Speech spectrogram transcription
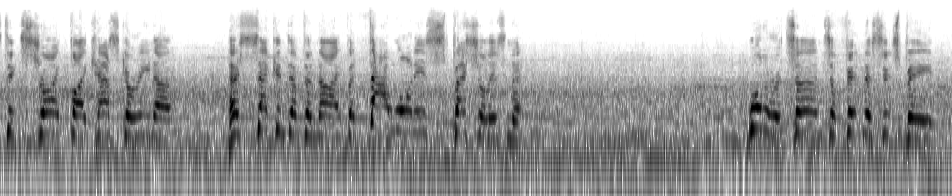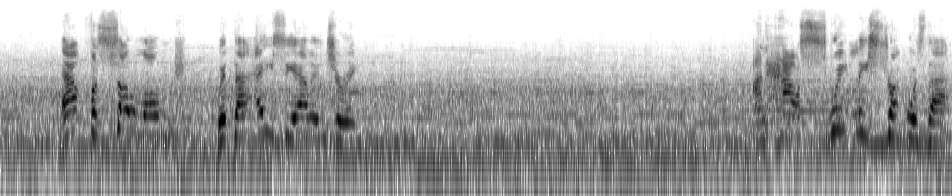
Fantastic strike by Cascarino. Her second of the night, but that one is special, isn't it? What a return to fitness it's been. Out for so long with that ACL injury. And how sweetly struck was that?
